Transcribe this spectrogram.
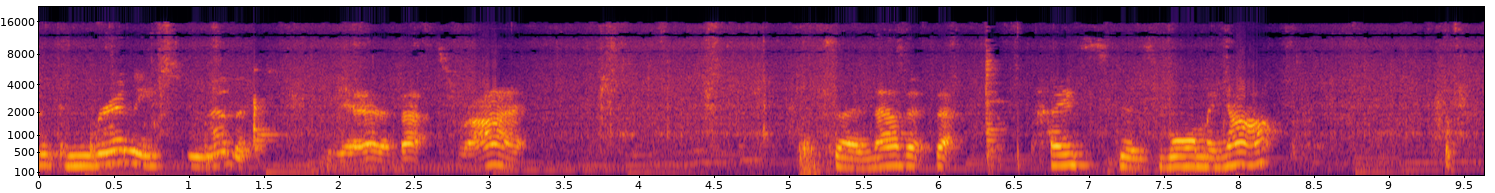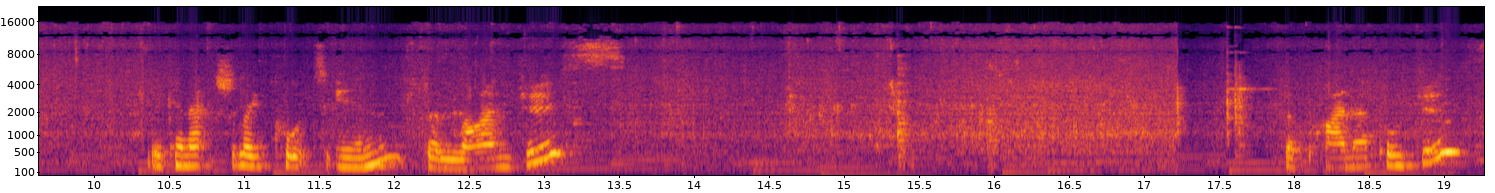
I can really smell it. Yeah, that's right. So now that that paste is warming up, we can actually put in the lime juice, the pineapple juice,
